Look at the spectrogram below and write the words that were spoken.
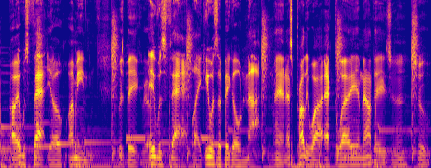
oh, it was fat, yo. I mean, It was big, bro. it was fat. Like it was a big old knot. Man, that's probably why I act the way I am nowadays. You know? Shoot,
